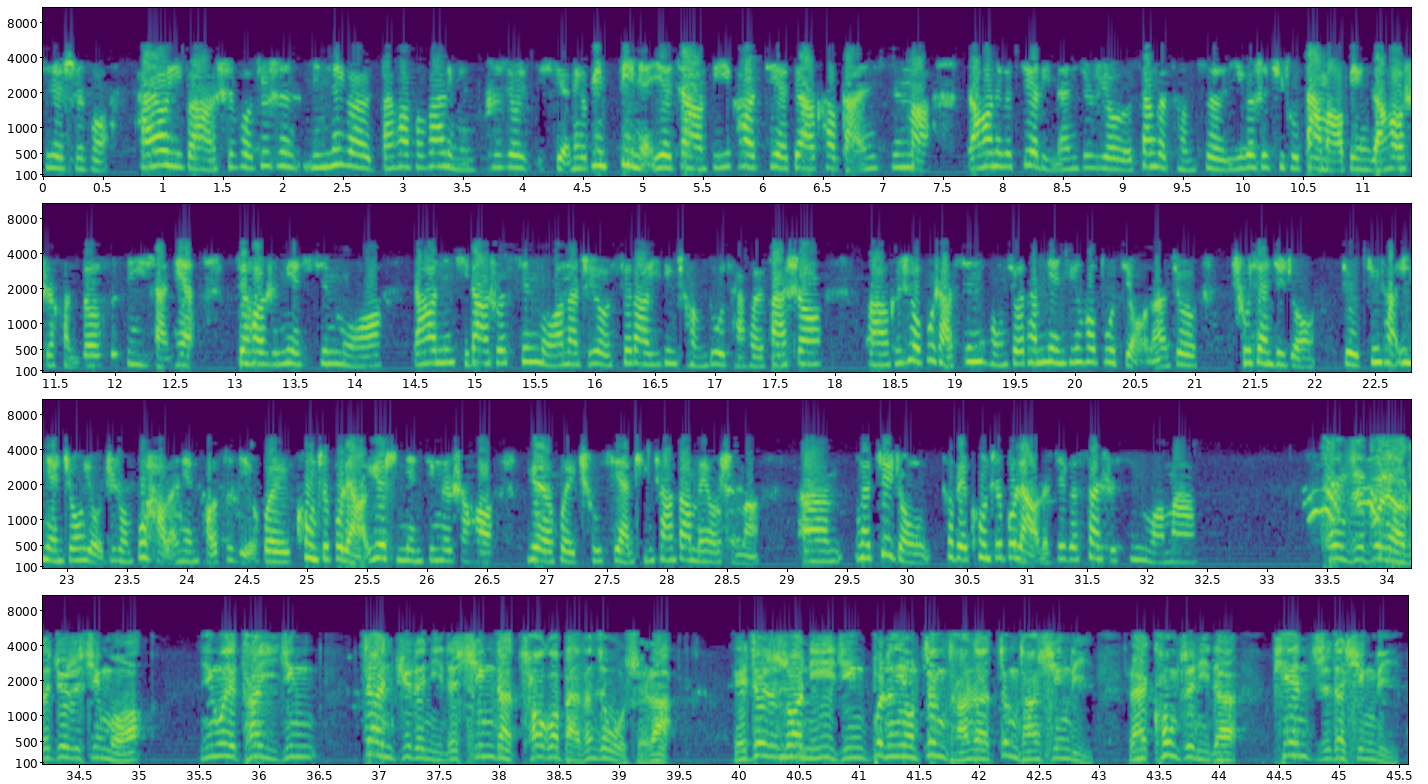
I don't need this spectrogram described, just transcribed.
谢谢师傅。还有一个啊，师傅，就是您那个白话佛法里面不是就写那个避避免业障，第一靠戒，第二靠感恩心嘛。然后那个戒里面就是有三个层次，一个是去除大毛病，然后是很多私心一闪念，最后是灭心魔。然后您提到说心魔呢，只有修到一定程度才会发生。呃，可是有不少新同修，他们念经后不久呢，就出现这种，就经常意念中有这种不好的念头，自己会控制不了。越是念经的时候，越会出现，平常倒没有什么。嗯，那这种特别控制不了的，这个算是心魔吗？控制不了的就是心魔，因为它已经占据了你的心的超过百分之五十了。也就是说，你已经不能用正常的正常心理来控制你的偏执的心理，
